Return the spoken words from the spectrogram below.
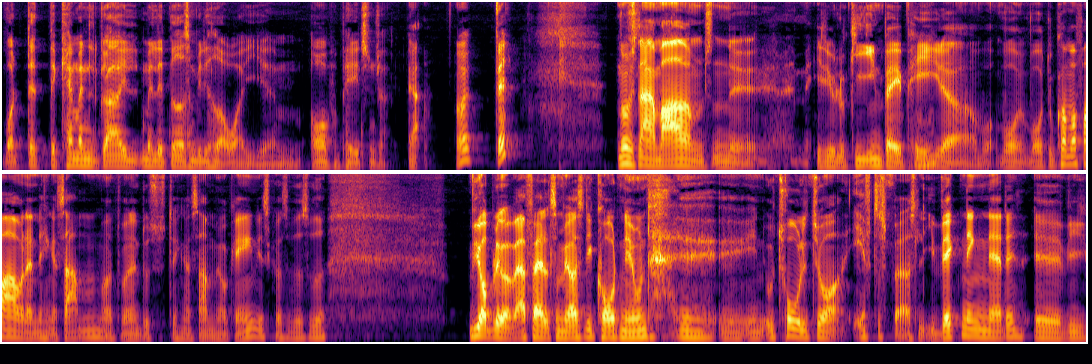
hvor det, det kan man gøre med lidt bedre samvittighed over, i, øhm, over på page, synes jeg. Ja, okay, fedt. Nu har vi snakket meget om sådan, øh, ideologien bag paid, mm. og hvor, hvor, hvor du kommer fra, hvordan det hænger sammen, og hvordan du synes, det hænger sammen med organisk osv. osv. Vi oplever i hvert fald, som jeg også lige kort nævnte, øh, øh, en utrolig stor efterspørgsel i vægtningen af det. Øh, vi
